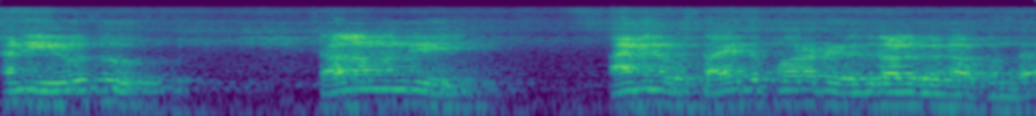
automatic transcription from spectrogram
కానీ ఈరోజు చాలామంది ఆమెను ఒక సాయుధ పోరాట ఎదురాలుగా కాకుండా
